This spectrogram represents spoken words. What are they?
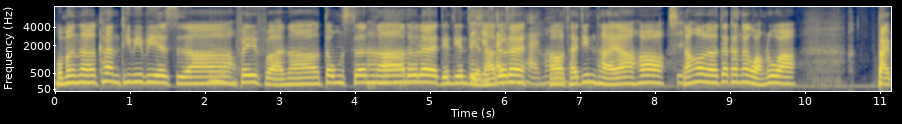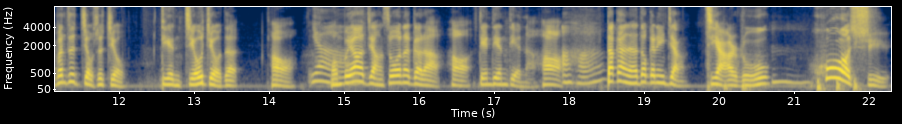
我们呢看 TVBS 啊、嗯。非凡啊、东森嗯啊，哼。对不对？点点点啊，对不对？哦，财经台啊，哈。是，然后呢，再看看网络啊，百分之九十九点九九的，我们不要讲说那个啦，哈，点点点啦，哈，啊哈，大概呢都跟你讲，假如、嗯。或许、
